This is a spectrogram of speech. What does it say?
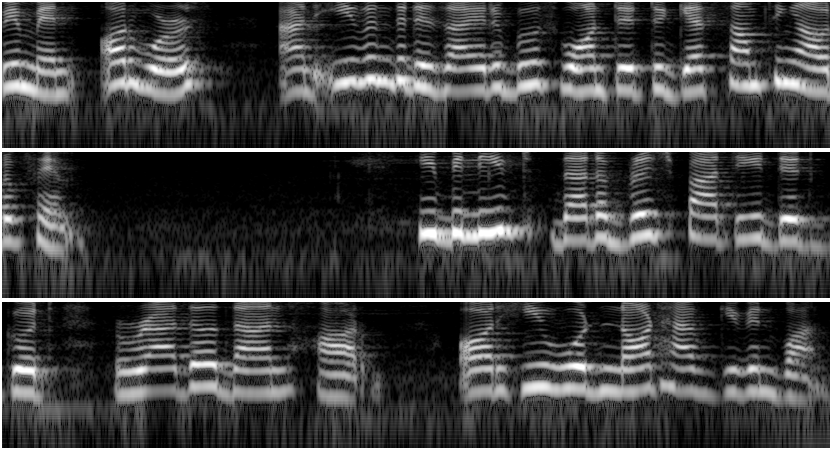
women, or worse, and even the desirables wanted to get something out of him. He believed that a bridge party did good rather than harm, or he would not have given one.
